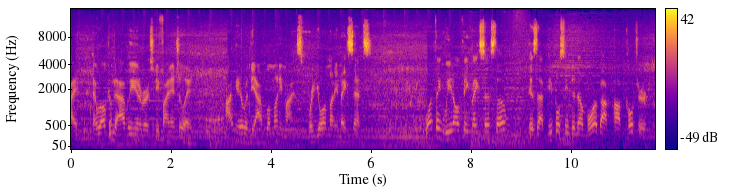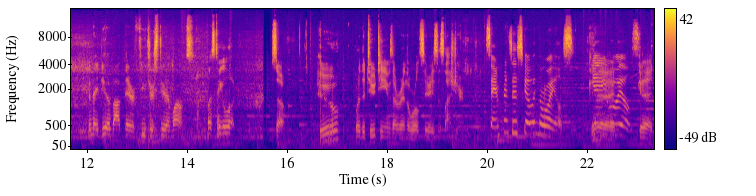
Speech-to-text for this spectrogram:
Hi, and welcome to Avila University Financial Aid. I'm here with the Avila Money Minds, where your money makes sense. One thing we don't think makes sense, though, is that people seem to know more about pop culture than they do about their future student loans. Let's take a look. So, who were the two teams that were in the World Series this last year? San Francisco and the Royals. Yay, Good. Royals. Good.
